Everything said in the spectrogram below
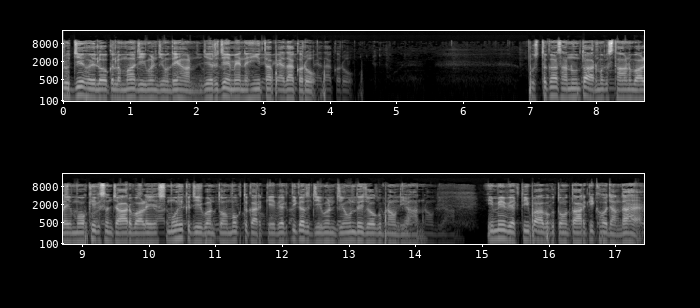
ਰੁੱਝੇ ਹੋਏ ਲੋਕ ਲੰਮਾ ਜੀਵਨ ਜਿਉਂਦੇ ਹਨ। ਜੇ ਰੁਝੇਵੇਂ ਨਹੀਂ ਤਾਂ ਪੈਦਾ ਕਰੋ। ਪੁਸਤਕਾਂ ਸਾਨੂੰ ਧਾਰਮਿਕ ਸਥਾਨ ਵਾਲੇ, ਮੌਖਿਕ ਸੰਚਾਰ ਵਾਲੇ, ਸਮੂਹਿਕ ਜੀਵਨ ਤੋਂ ਮੁਕਤ ਕਰਕੇ ਵਿਅਕਤੀਗਤ ਜੀਵਨ ਜਿਉਣ ਦੇ ਯੋਗ ਬਣਾਉਂਦੀਆਂ ਹਨ। ਇਵੇਂ ਵਿਅਕਤੀ ਭਾਵਕ ਤੋਂ ਤਾਰਕਿਕ ਹੋ ਜਾਂਦਾ ਹੈ।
